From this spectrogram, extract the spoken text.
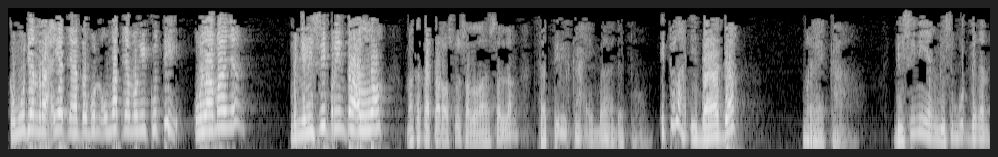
kemudian rakyatnya ataupun umatnya mengikuti ulamanya, menyelisih perintah Allah, maka kata Rasul sallallahu alaihi wasallam, "Fatilka ibadatuhum." Itulah ibadah mereka. Di sini yang disebut dengan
